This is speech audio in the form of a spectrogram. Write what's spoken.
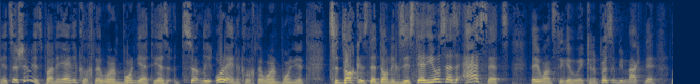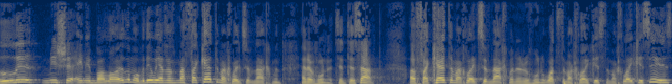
It's Hashem, he has plenty of Enikluch that weren't born yet. He has certainly Ur Enikluch that weren't born yet. Tzedakahs that don't exist yet. He also has assets that he wants to give away. Can a person be makne li misha ene bar Over there we have a mafaket of Nachman and of Huna. It's interesting a fakert machlokes of Nachman and Rav Huna. What's the machlokes? The machlokes is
